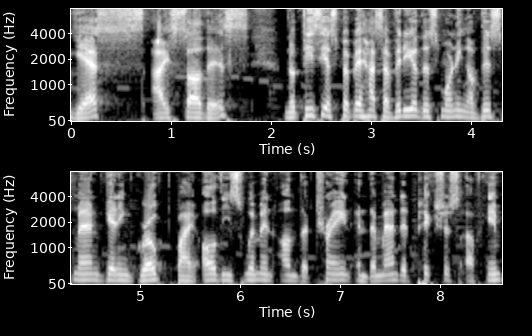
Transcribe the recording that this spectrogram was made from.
yes, I saw this. Noticias Pepe has a video this morning of this man getting groped by all these women on the train and demanded pictures of him.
